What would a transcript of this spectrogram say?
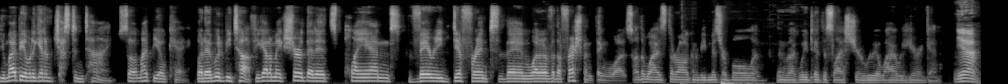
you might be able to get them just in time. So it might be okay, but it would be tough. You got to make sure that it's planned very different than whatever the freshman thing was. Otherwise, they're all going to be miserable. And, and like we did this last year, we, why are we here again? Yeah,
